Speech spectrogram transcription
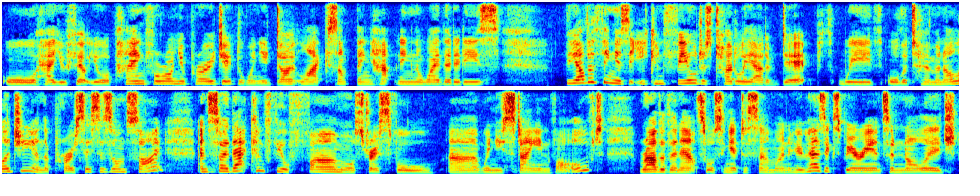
or how you felt you were paying for on your project or when you don't like something happening the way that it is. The other thing is that you can feel just totally out of depth with all the terminology and the processes on site. And so that can feel far more stressful uh, when you stay involved rather than outsourcing it to someone who has experience and knowledge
